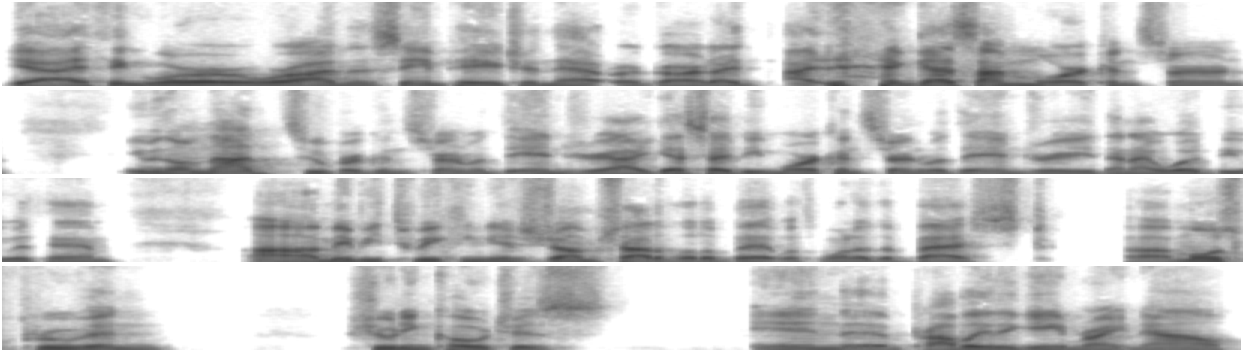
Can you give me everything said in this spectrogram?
Yeah, I think we're we're on the same page in that regard. I, I, I guess I'm more concerned, even though I'm not super concerned with the injury. I guess I'd be more concerned with the injury than I would be with him. Uh, maybe tweaking his jump shot a little bit with one of the best, uh, most proven shooting coaches in the, probably the game right now.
